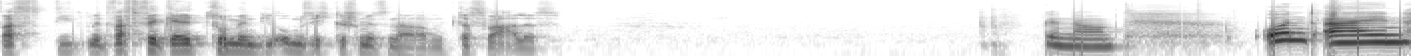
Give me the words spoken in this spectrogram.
was die, mit was für Geldsummen die um sich geschmissen haben. Das war alles. Genau. Und ein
